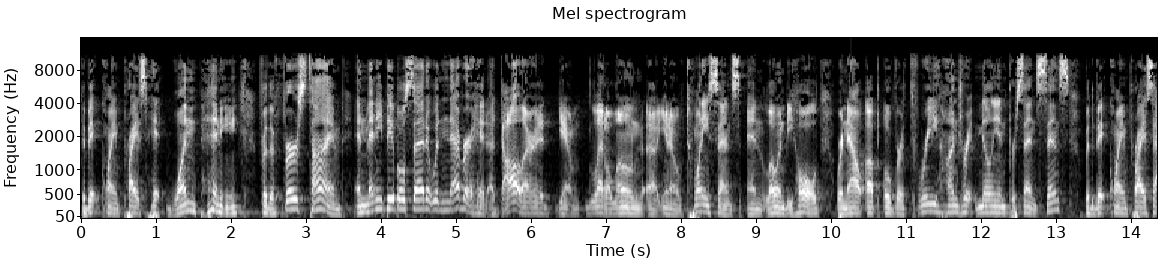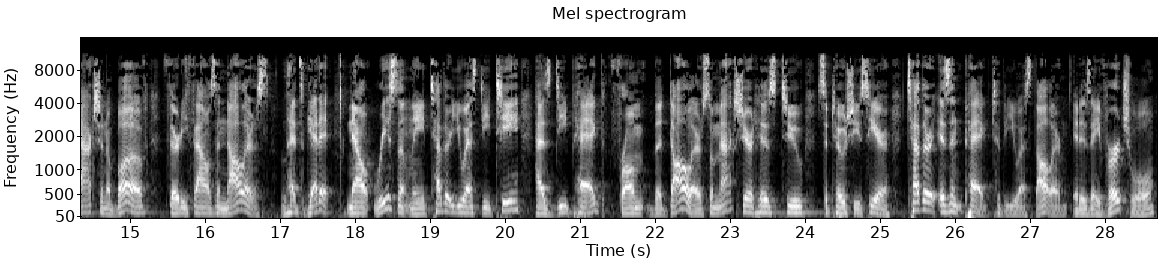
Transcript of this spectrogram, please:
The Bitcoin price hit one penny for the first time. And many people said it would never hit a dollar, you know, let alone, uh, you know, 20 cents. And lo and behold, we're now up over 300 million percent since with the Bitcoin price action above $30,000. Let's get it. Now, recently, Tether USDT has depegged from the dollar. So Max shared his two Satoshis here. Tether isn't pegged to the US dollar. It is a virtual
